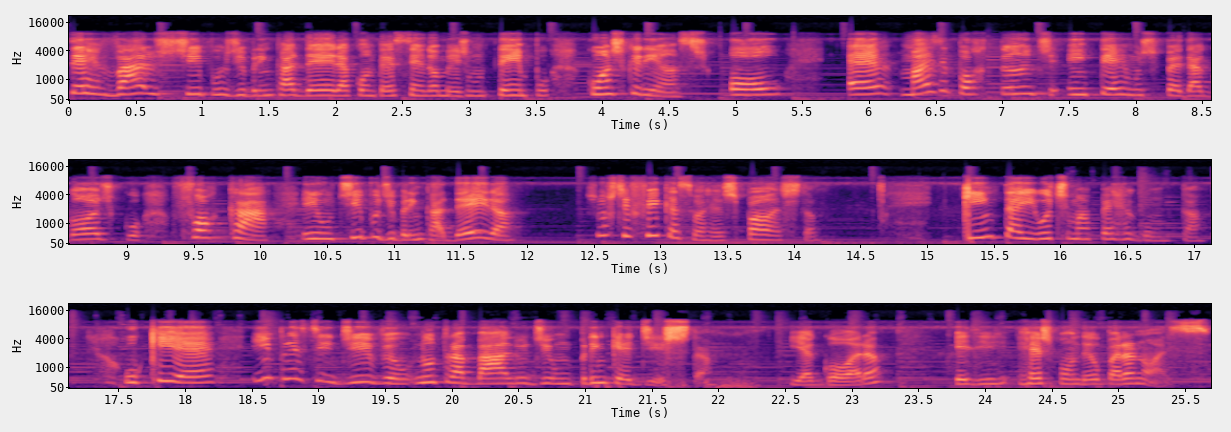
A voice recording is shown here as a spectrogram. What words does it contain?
Ter vários tipos de brincadeira acontecendo ao mesmo tempo com as crianças ou é mais importante em termos pedagógicos focar em um tipo de brincadeira Justifique a sua resposta. Quinta e última pergunta: O que é imprescindível no trabalho de um brinquedista? E agora ele respondeu para nós.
